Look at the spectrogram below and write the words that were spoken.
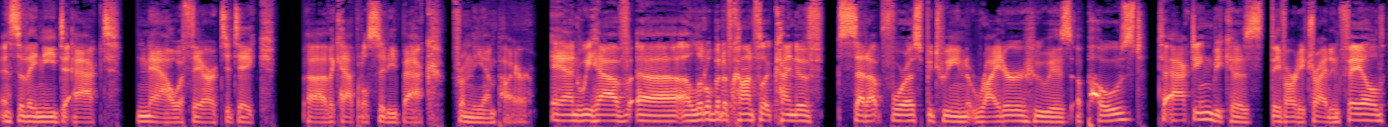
and so they need to act now if they are to take uh, the capital city back from the Empire. And we have uh, a little bit of conflict kind of set up for us between Ryder, who is opposed to acting because they've already tried and failed,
